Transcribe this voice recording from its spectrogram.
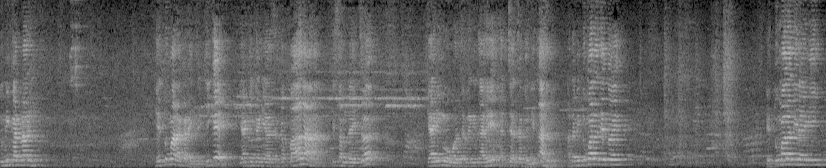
तुम्ही करणार हे तुम्हाला करायचं ठीक आहे? या ठिकाणी असं का पाहला की समजायचं कॅरिंग ओव्हरचं गणित आहे हच्च्याचं गणित आहे. आता मी तुम्हाला देतोय. हे तुम्हाला दिलंय मी.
